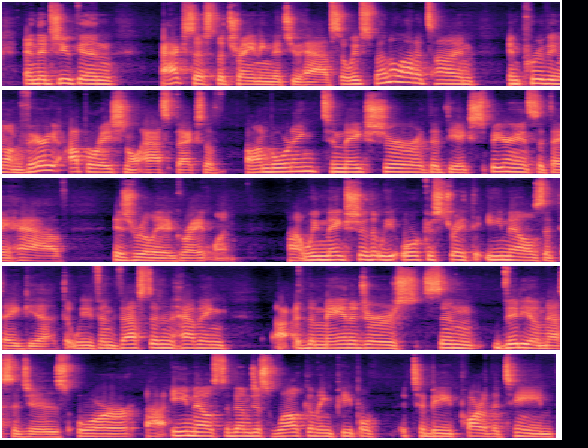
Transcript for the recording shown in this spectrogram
and that you can access the training that you have. So we've spent a lot of time improving on very operational aspects of onboarding to make sure that the experience that they have is really a great one. Uh, we make sure that we orchestrate the emails that they get, that we've invested in having uh, the managers send video messages or uh, emails to them just welcoming people to be part of the team.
